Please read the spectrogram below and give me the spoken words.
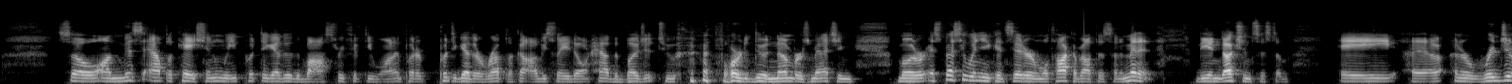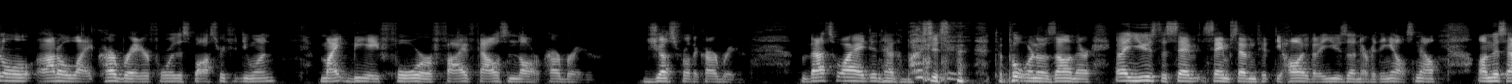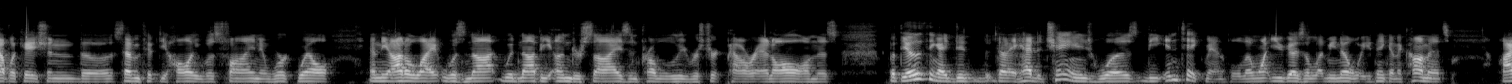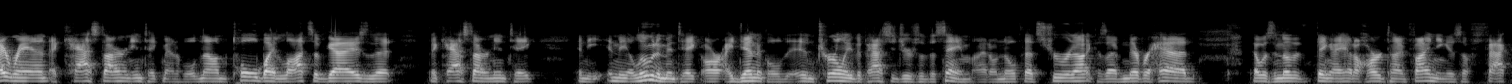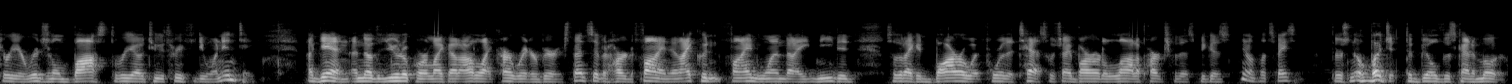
So on this application, we put together the Boss 351. I put a, put together a replica. Obviously, I don't have the budget to afford to do a numbers matching motor, especially when you consider, and we'll talk about this in a minute, the induction system. A, a an original Autolite carburetor for this Boss 351 might be a four or five thousand dollar carburetor just for the carburetor. That's why I didn't have the budget to put one of those on there. And I used the same 750 Holley that I use on everything else. Now, on this application, the 750 Holley was fine and worked well. And the Autolite was not would not be undersized and probably restrict power at all on this. But the other thing I did that I had to change was the intake manifold. I want you guys to let me know what you think in the comments. I ran a cast iron intake manifold. Now I'm told by lots of guys that the cast iron intake and the and the aluminum intake are identical. Internally, the passages are the same. I don't know if that's true or not because I've never had. That was another thing I had a hard time finding is a factory original Boss 302 351 intake. Again, another unicorn like that Autolite carburetor, very expensive and hard to find, and I couldn't find one that I needed so that I could borrow it for the test, which I borrowed a lot of parts for this because, you know, let's face it, there's no budget to build this kind of motor.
